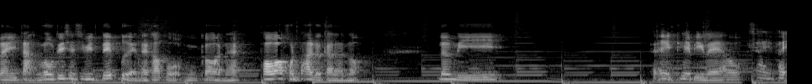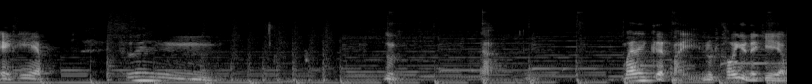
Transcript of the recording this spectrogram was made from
ในต่างโลกที่ใช้ชีวิตได้เปื่อยนะครับผมก็นะ เพราะว่าคนภาคเดียวกันนะเนาะเรื่องนี้ พระเอกเทพอีกแล้ว ใช่พระเอกเทพ ซึ่งหลุดอะไม่ได้เกิดใหม่หลุดเข้าไปอยู่ในเกม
